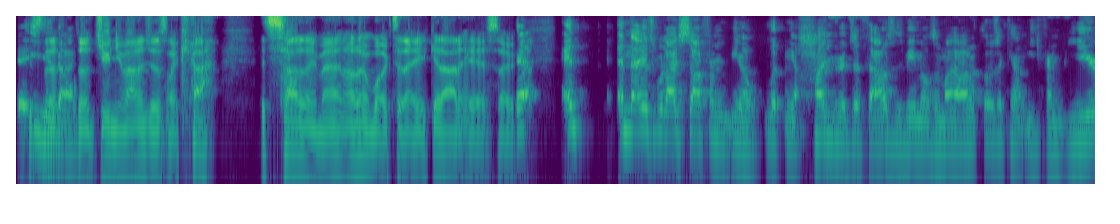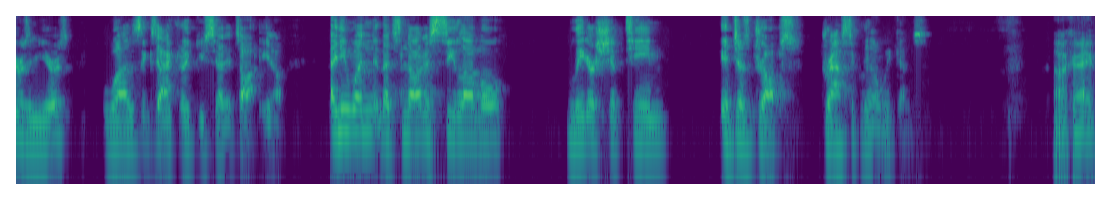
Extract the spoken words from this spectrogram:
The, the, junior manager's like, ah, it's Saturday, man. I don't work today. Get out of here. So yeah, and and that is what I saw from you know looking at hundreds of thousands of emails in my Autoklose account from years and years was exactly like you said. It's all you know anyone that's not a C level leadership team, it just drops drastically on weekends. Okay,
